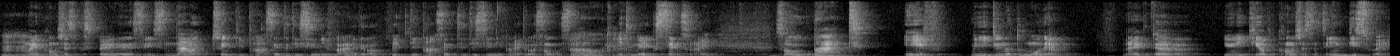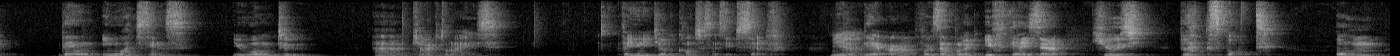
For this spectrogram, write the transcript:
Mhm. My conscious experience is now 20% disunified or 50% disunified or so on. So Oh, okay. it makes sense, right? So, but if we do not model like the unity of consciousness in this way, then in what sense you want to uh, characterize the unity of consciousness itself? Yeah. There are, for example, like if there is a huge black spot on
